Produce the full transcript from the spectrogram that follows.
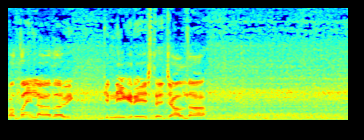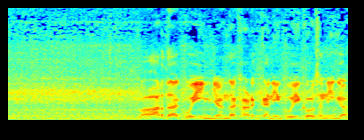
ਪਤਾ ਨਹੀਂ ਲੱਗਦਾ ਵੀ ਕਿੰਨੀ ਕੁ ਰੇਸ ਤੇ ਚੱਲਦਾ। ਬਾਹਰ ਦਾ ਕੋਈ ਇੰਜਨ ਦਾ ਖੜਕਾ ਨਹੀਂ, ਕੋਈ ਕੁਛ ਨਹੀਂਗਾ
